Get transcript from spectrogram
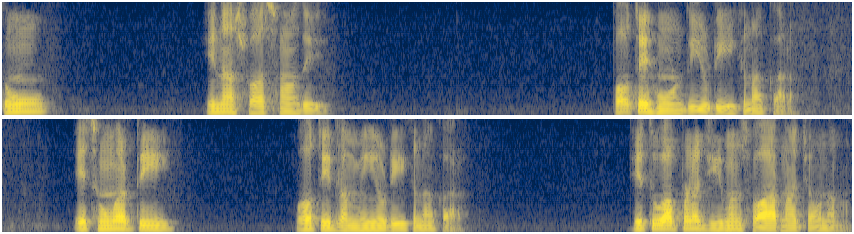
ਤੂੰ ਇਹਨਾਂ ਸਵਾਸਾਂ ਦੇ ਬਹੁਤੇ ਹੋਣ ਦੀ ਉਡੀਕ ਨਾ ਕਰ। ਇਸ ਉਮਰ ਦੀ ਬਹੁਤੀ ਲੰਮੀ ਉਡੀਕ ਨਾ ਕਰ। ਜੇ ਤੂੰ ਆਪਣਾ ਜੀਵਨ ਸਵਾਰਨਾ ਚਾਹਣਾ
